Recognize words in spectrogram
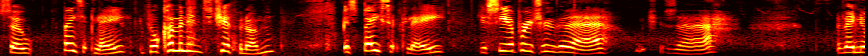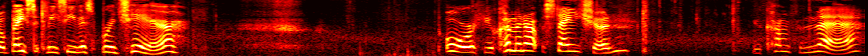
So basically, if you're coming into Chippenham, it's basically you see a bridge over there, which is there, and then you'll basically see this bridge here. Or if you're coming out the station, you come from there.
